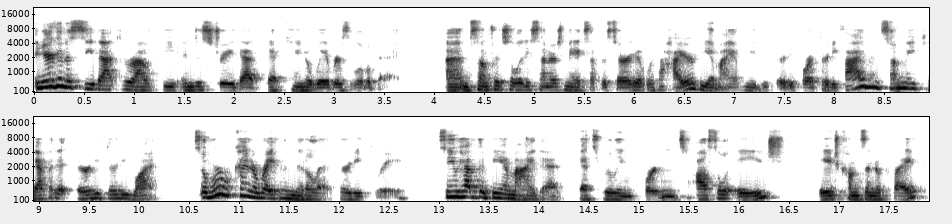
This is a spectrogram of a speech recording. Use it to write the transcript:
And you're going to see that throughout the industry that that kind of wavers a little bit. Um, some fertility centers may accept a surrogate with a higher BMI of maybe 34, 35, and some may cap it at 30, 31. So we're kind of right in the middle at 33. So you have the BMI that that's really important. Also age, age comes into play.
